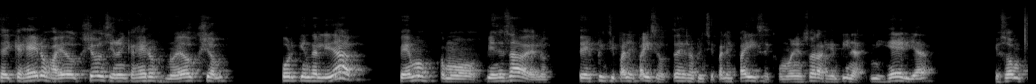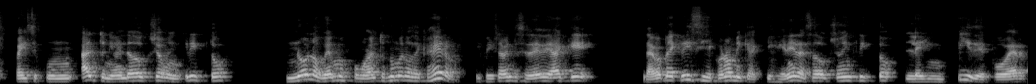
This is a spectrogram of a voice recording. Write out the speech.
si hay cajeros hay adopción, si no hay cajeros no hay adopción, porque en realidad vemos, como bien se sabe, los tres principales países o tres de los principales países como Venezuela, Argentina, Nigeria, que son países con un alto nivel de adopción en cripto, no los vemos con altos números de cajeros. Y precisamente se debe a que la propia crisis económica que genera esa adopción en cripto le impide poder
